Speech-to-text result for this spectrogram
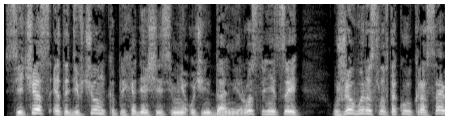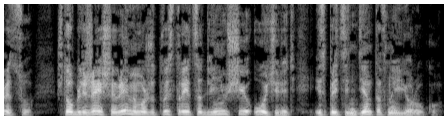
Сейчас эта девчонка, приходящаяся мне очень дальней родственницей, уже выросла в такую красавицу, что в ближайшее время может выстроиться длиннющая очередь из претендентов на ее руку.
